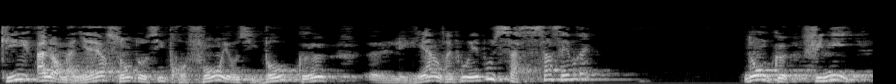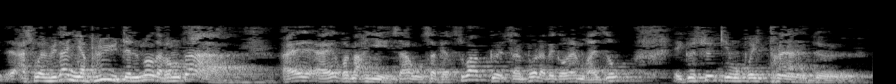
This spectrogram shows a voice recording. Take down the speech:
qui, à leur manière, sont aussi profonds et aussi beaux que les liens entre époux et épouses. Ça, ça c'est vrai. Donc, fini, à ce point de vue-là, il n'y a plus tellement d'avantages à, être marié. Ça, on s'aperçoit que Saint Paul avait quand même raison, et que ceux qui ont pris le train de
